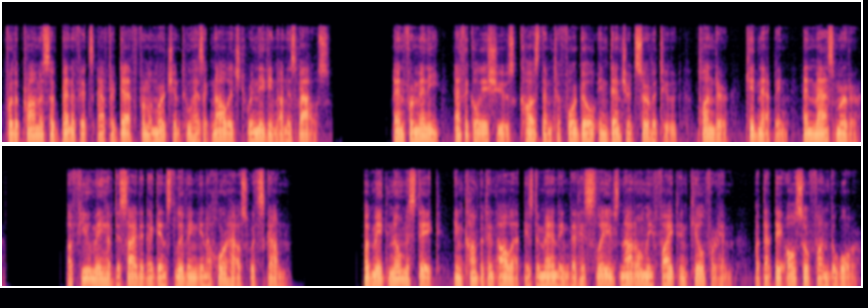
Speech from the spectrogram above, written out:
for the promise of benefits after death from a merchant who has acknowledged reneging on his vows. And for many, ethical issues caused them to forego indentured servitude, plunder, kidnapping, and mass murder. A few may have decided against living in a whorehouse with scum. But make no mistake, incompetent Allah is demanding that his slaves not only fight and kill for him, but that they also fund the war.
